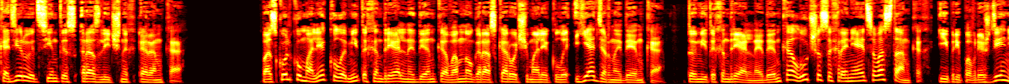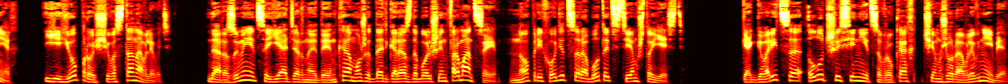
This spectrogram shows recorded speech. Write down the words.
кодируют синтез различных РНК. Поскольку молекула митохондриальной ДНК во много раз короче молекулы ядерной ДНК, то митохондриальная ДНК лучше сохраняется в останках, и при повреждениях ее проще восстанавливать. Да, разумеется, ядерная ДНК может дать гораздо больше информации, но приходится работать с тем, что есть. Как говорится, лучше синица в руках, чем журавли в небе,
